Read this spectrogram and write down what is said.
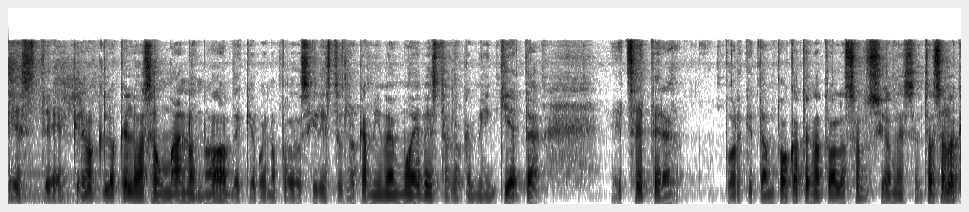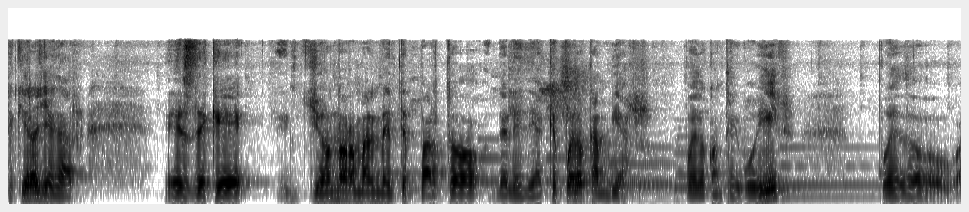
este, creo que lo que lo hace humano, ¿no? De que, bueno, puedo decir, esto es lo que a mí me mueve, esto es lo que me inquieta, etcétera porque tampoco tengo todas las soluciones. Entonces lo que quiero llegar es de que yo normalmente parto de la idea que puedo cambiar, puedo contribuir, puedo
